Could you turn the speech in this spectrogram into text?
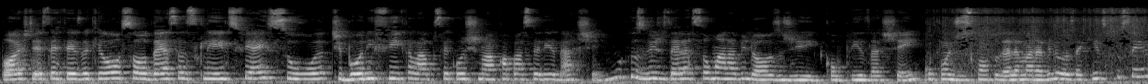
pode ter certeza que eu sou dessas clientes fiéis sua, te bonifica lá pra você continuar com a parceria da Shein. Um que os vídeos dela são maravilhosos de comprinhas da Shein. O cupom de desconto dela é maravilhoso, é 15%.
